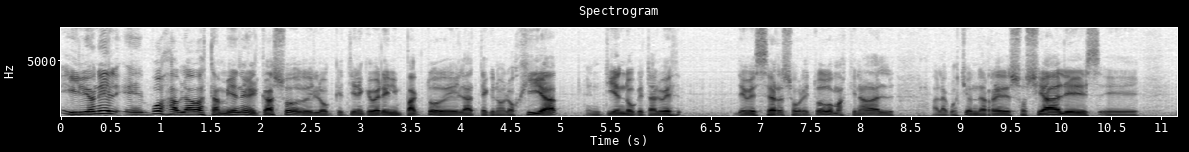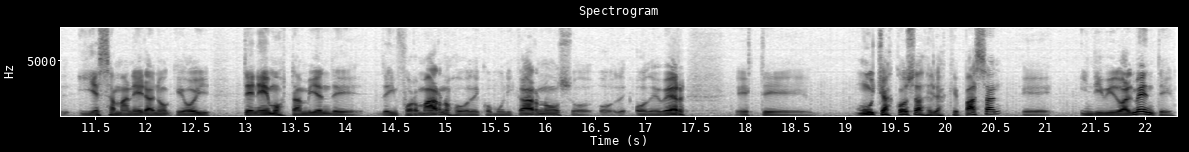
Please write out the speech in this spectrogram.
Y Lionel, vos hablabas también en el caso de lo que tiene que ver el impacto de la tecnología entiendo que tal vez debe ser sobre todo más que nada a la cuestión de redes sociales eh, y esa manera ¿no? que hoy tenemos también de, informarnos o de comunicarnos o, de, ver este, muchas cosas de las que pasan eh, individualmente.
